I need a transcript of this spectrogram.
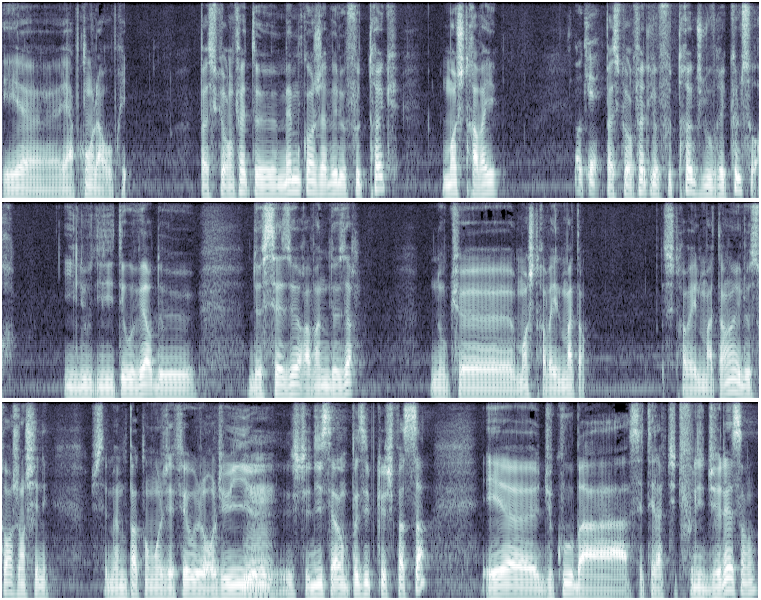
Et, et après, on l'a repris. Parce qu'en fait, même quand j'avais le food truck, moi, je travaillais. Ok. Parce qu'en fait, le food truck, je l'ouvrais que le soir. Il, il était ouvert de, de 16h à 22h. Donc, euh, moi, je travaillais le matin. Je travaillais le matin et le soir, j'enchaînais. Je sais même pas comment j'ai fait aujourd'hui. euh, je te dis, c'est impossible que je fasse ça. Et euh, du coup, bah, c'était la petite folie de jeunesse. hein.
